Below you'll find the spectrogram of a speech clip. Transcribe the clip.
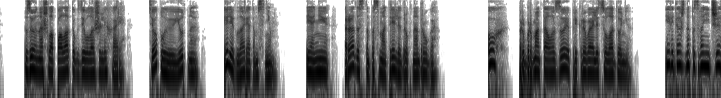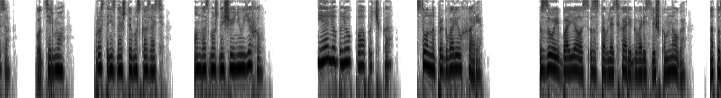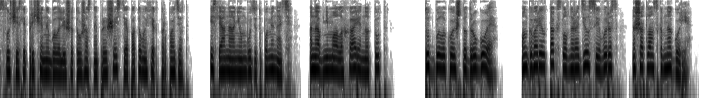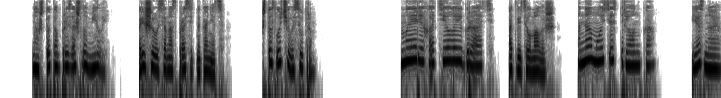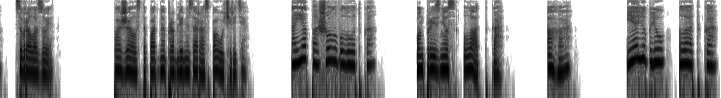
Зоя нашла палату, где уложили Хари, теплую и уютную, и легла рядом с ним. И они радостно посмотрели друг на друга. «Ох!» — пробормотала Зоя, прикрывая лицо ладонью. «Я ведь должна позвонить Джезу. Вот дерьмо. Просто не знаю, что ему сказать. Он, возможно, еще и не уехал». «Я люблю папочка», — сонно проговорил Хари. Зои боялась заставлять Хари говорить слишком много, на тот случай, если причиной было лишь это ужасное происшествие, а потом эффект пропадет. Если она о нем будет упоминать. Она обнимала Хари, но тут... Тут было кое-что другое. Он говорил так, словно родился и вырос на шотландском Нагорье. «Но что там произошло, милый?» Решилась она спросить наконец. «Что случилось утром?» «Мэри хотела играть», — ответил малыш. «Она мой сестренка». «Я знаю», — соврала Зоя. «Пожалуйста, по одной проблеме за раз, по очереди». «А я пошел в лодка». Он произнес «ладка». «Ага». «Я люблю ладка».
